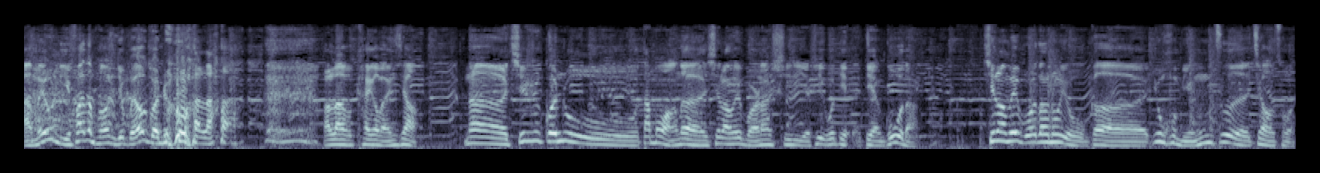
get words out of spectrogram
啊。没有李帆的朋友你就不要关注我了。好了，我开个玩笑。那其实关注大魔王的新浪微博呢，是也是有个典典故的。新浪微博当中有个用户名字叫做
